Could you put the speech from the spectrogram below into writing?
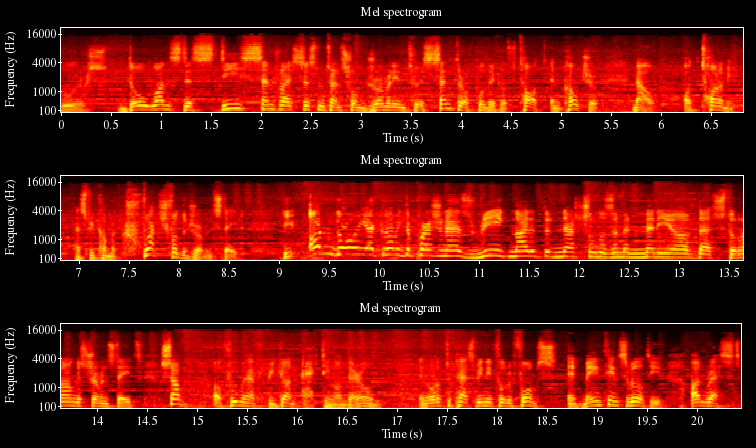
rulers. Though once this decentralized system transformed Germany into a center of political thought and culture, now autonomy has become a crutch for the German state. The ongoing economic depression has reignited the nationalism in many of the strongest German states, some of whom have begun acting on their own. In order to pass meaningful reforms and maintain stability, unrest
